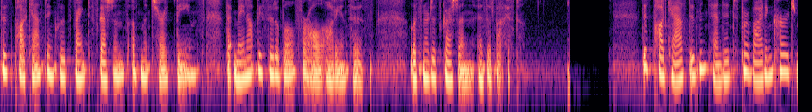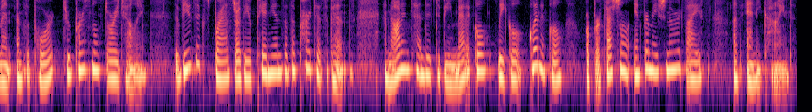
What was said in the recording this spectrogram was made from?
This podcast includes frank discussions of mature themes that may not be suitable for all audiences. Listener discretion is advised. This podcast is intended to provide encouragement and support through personal storytelling. The views expressed are the opinions of the participants and not intended to be medical, legal, clinical, or professional information or advice of any kind.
